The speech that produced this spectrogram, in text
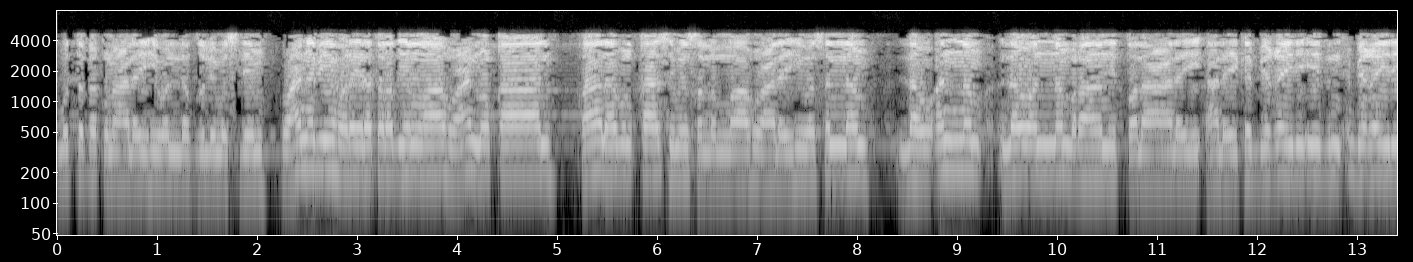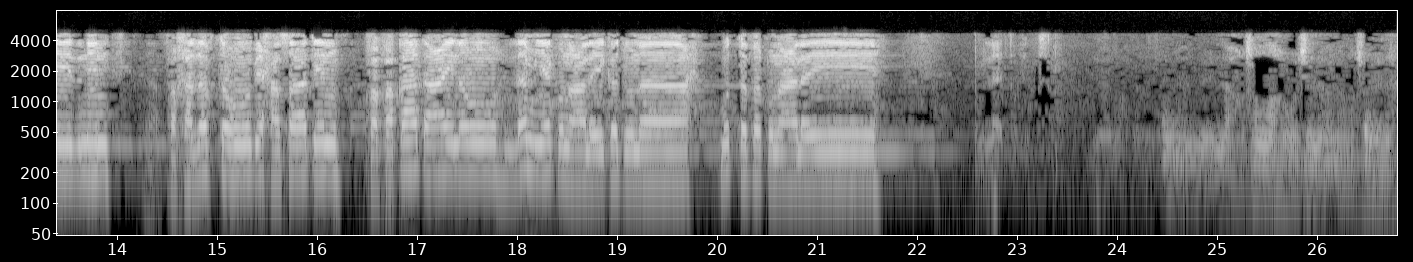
متفق عليه واللفظ لمسلم. وعن أبي هريرة رضي الله عنه قال قال أبو القاسم صلى الله عليه وسلم لو أن لو أن امرأ اطلع علي عليك بغير إذن بغير إذن فخذفته بحصاة ففقات عينه لم يكن عليك جناح. متفق عليه. وصلى الله وسلم على رسول الله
